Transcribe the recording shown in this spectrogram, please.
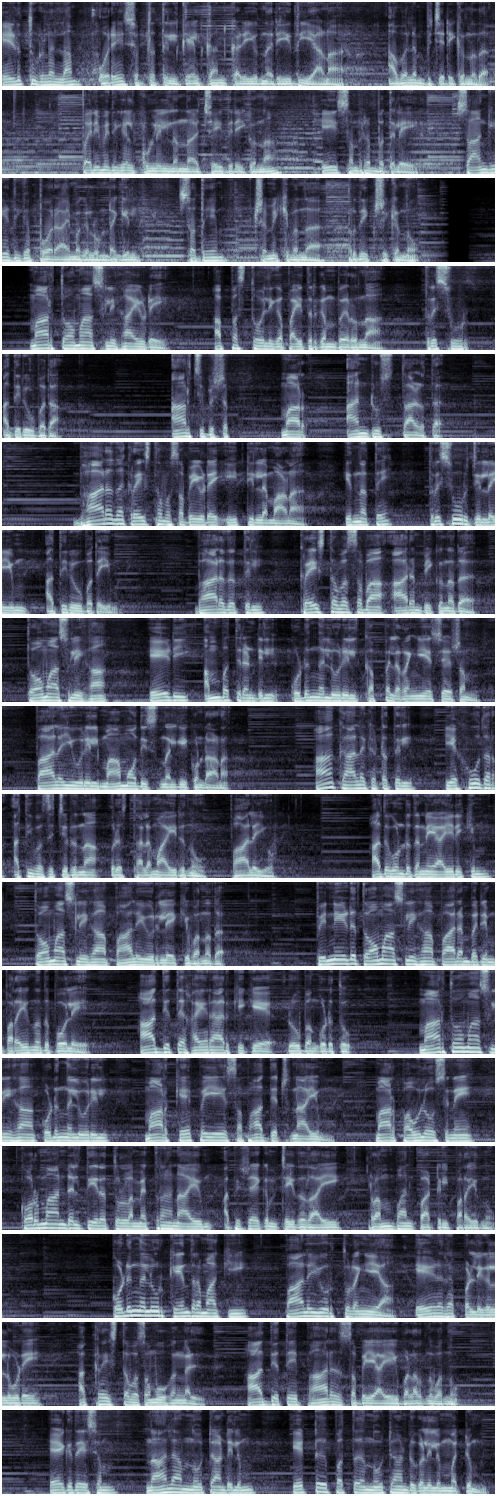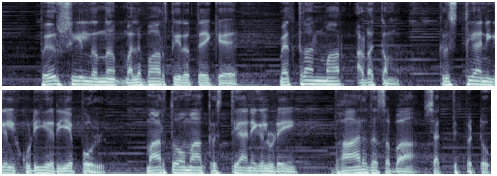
എഴുത്തുകളെല്ലാം ഒരേ ശബ്ദത്തിൽ കേൾക്കാൻ കഴിയുന്ന രീതിയാണ് അവലംബിച്ചിരിക്കുന്നത്. പരിമിതികൾക്കുള്ളിൽ നിന്ന് ചെയ്തിരിക്കുന്ന ഈ സംരംഭത്തിലെ സാങ്കേതിക പോരായ്മകളുണ്ടെങ്കിൽ സദയം ക്ഷമിക്കുമെന്ന് പ്രതീക്ഷിക്കുന്നു. മാർ തോമാസ് ലിഹായുടെ അപ്പസ്തോലിക പൈതൃകം പേറുന്ന തൃശൂർ അതിരൂപത. ആർച്ച് ബിഷപ്പ് മാർ ആൻഡ്രൂസ് താഴത്ത്. ഭാരത ക്രൈസ്തവ സഭയുടെ ഈറ്റില്ലമാണ് ഇന്നത്തെ തൃശൂർ ജില്ലയും അതിരൂപതയും. ഭാരതത്തിൽ ക്രൈസ്തവ സഭ ആരംഭിക്കുന്നത് തോമാസുലിഹ എ ഡി അമ്പത്തിരണ്ടിൽ കൊടുങ്ങല്ലൂരിൽ കപ്പലിറങ്ങിയ ശേഷം പാലയൂരിൽ മാമോദിസ് നൽകിക്കൊണ്ടാണ്. ആ കാലഘട്ടത്തിൽ യഹൂദർ അധിവസിച്ചിരുന്ന ഒരു സ്ഥലമായിരുന്നു പാലയൂർ. അതുകൊണ്ട് തന്നെയായിരിക്കും തോമാസ്ലിഹ പാലയൂരിലേക്ക് വന്നത്. പിന്നീട് തോമാസ്ലിഹ പാരമ്പര്യം പറയുന്നത് പോലെ ആദ്യത്തെ ഹൈറാർക്കിക്ക് രൂപം കൊടുത്തു. മാർ തോമാസ് ലീഹ കൊടുങ്ങല്ലൂരിൽ മാർ കേപ്പയെ സഭാധ്യക്ഷനായും മാർ പൗലോസിനെ കൊർമാൻഡൽ തീരത്തുള്ള മെത്രാനായും അഭിഷേകം ചെയ്തതായി റംബാൻ പാട്ടിൽ പറയുന്നു. കൊടുങ്ങല്ലൂർ കേന്ദ്രമാക്കി പാലയൂർ തുടങ്ങിയ ഏഴര പള്ളികളിലൂടെ അക്രൈസ്തവ സമൂഹങ്ങൾ ആദ്യത്തെ ഭാരതസഭയായി വളർന്നു വന്നു. ഏകദേശം നാലാം നൂറ്റാണ്ടിലും എട്ട് പത്ത് നൂറ്റാണ്ടുകളിലും മറ്റും പേർഷ്യയിൽ നിന്ന് മലബാർ തീരത്തേക്ക് മെത്രാൻമാർ അടക്കം ക്രിസ്ത്യാനികൾ കുടിയേറിയപ്പോൾ മാർത്തോമ ക്രിസ്ത്യാനികളുടെ ഭാരതസഭ ശക്തിപ്പെട്ടു.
